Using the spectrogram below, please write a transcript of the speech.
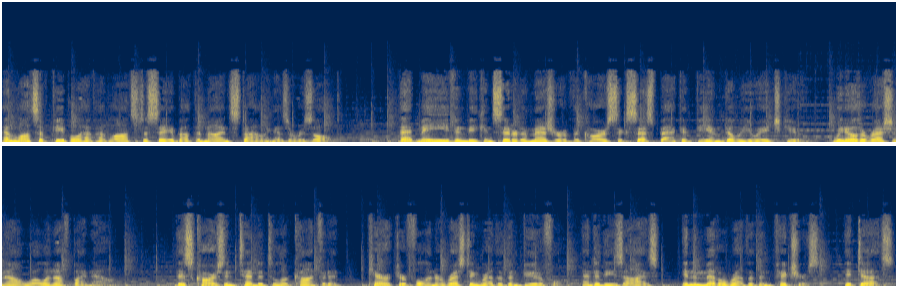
and lots of people have had lots to say about the iX styling as a result. That may even be considered a measure of the car's success back at BMW HQ. We know the rationale well enough by now. This car's intended to look confident, characterful and arresting rather than beautiful, and to these eyes, in the metal rather than pictures, it does.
